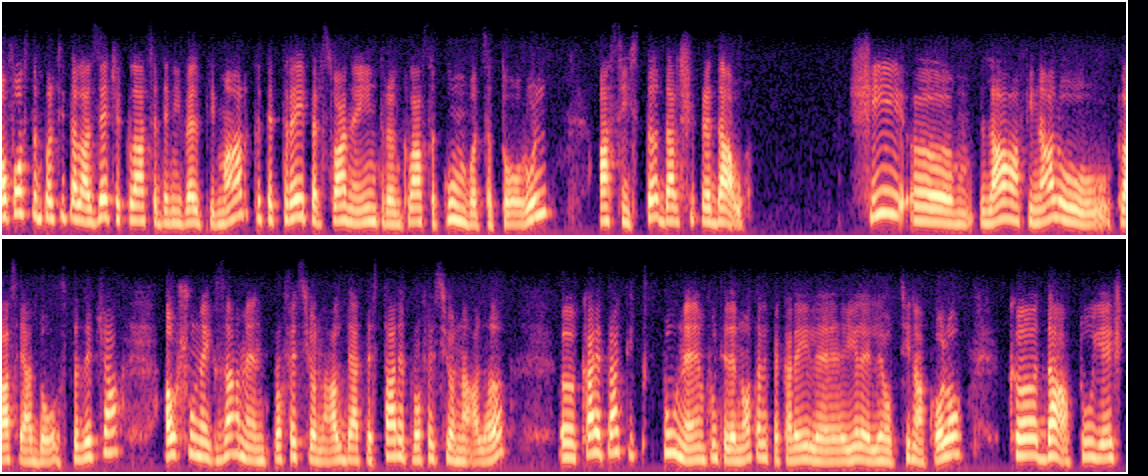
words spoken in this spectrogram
au fost împărțite la 10 clase de nivel primar, câte 3 persoane intră în clasă cu învățătorul, asistă, dar și predau. Și um, la finalul clasei a 12 au și un examen profesional de atestare profesională, uh, care practic spune, în funcție de notele pe care ele, ele le obțin acolo, că da, tu ești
